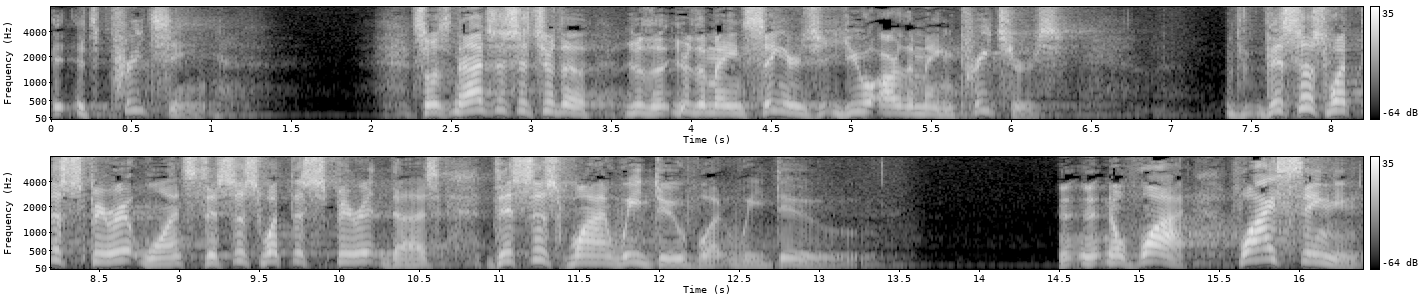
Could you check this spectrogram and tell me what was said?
it's preaching. So it's not just that you're the, you're, the, you're the main singers, you are the main preachers. This is what the Spirit wants. This is what the Spirit does. This is why we do what we do. No, why? Why singing?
